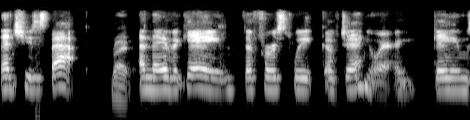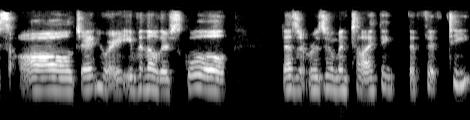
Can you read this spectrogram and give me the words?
Then she's back. Right. And they have a game the first week of January, games all January, even though their school doesn't resume until I think the 15th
